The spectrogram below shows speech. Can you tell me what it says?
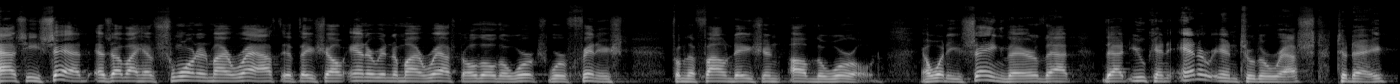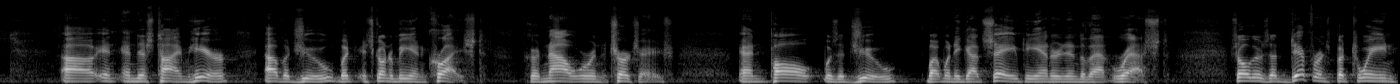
as he said, As I have sworn in my wrath, if they shall enter into my rest, although the works were finished from the foundation of the world. And what he's saying there, that, that you can enter into the rest today, uh, in, in this time here, of a Jew, but it's going to be in Christ, because now we're in the church age. And Paul was a Jew, but when he got saved, he entered into that rest. So there's a difference between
